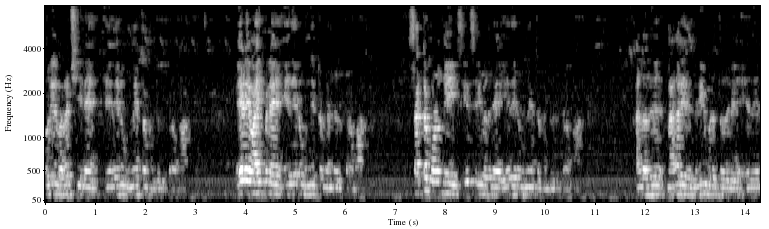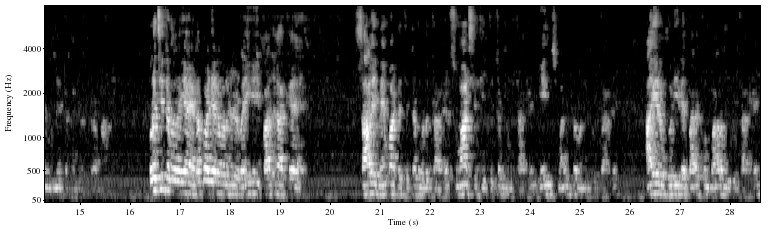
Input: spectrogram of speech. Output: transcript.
தொழில் வளர்ச்சியிலே ஏதேனும் முன்னேற்றம் கொண்டிருக்கிறோமா? வேலை வாய்ப்பிலே ஏதேனும் முன்னேற்றம் கண்டிருக்கிறோமா? சட்டம் ஒழுங்கை சீர் செய்வதில் ஏதேனும் முன்னேற்றம் கண்டிருக்கிறோமா? அல்லது நகரை விரிவுபடுத்துவதில் ஏதேனும் முன்னேற்றம் கண்டிருக்கிறோமா? புரட்சி தமிழரையா எடப்பாடியார் அவர்கள் வைகை பாதுகாக்க சாலை மேம்பாட்டு திட்டம் கொடுத்தார்கள். ஸ்மார்ட் சிட்டி திட்டம் கொடுத்தார்கள். எய்ம்ஸ் மருத்துவமனை கொடுத்தார்கள். ஆயிரம் கோடியில பறக்கும் பாலம் கொடுத்தார்கள்.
